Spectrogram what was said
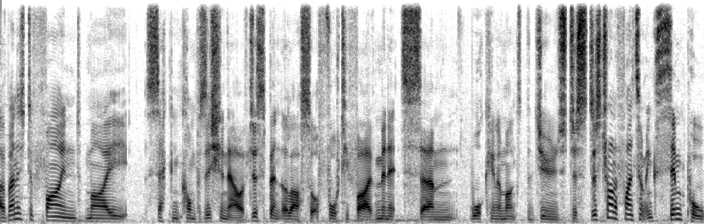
I've managed to find my second composition now. I've just spent the last sort of 45 minutes um, walking amongst the dunes, just, just trying to find something simple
